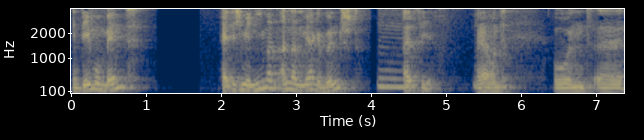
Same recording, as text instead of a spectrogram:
in dem Moment hätte ich mir niemand anderen mehr gewünscht mhm. als sie. Ja, und und, äh,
